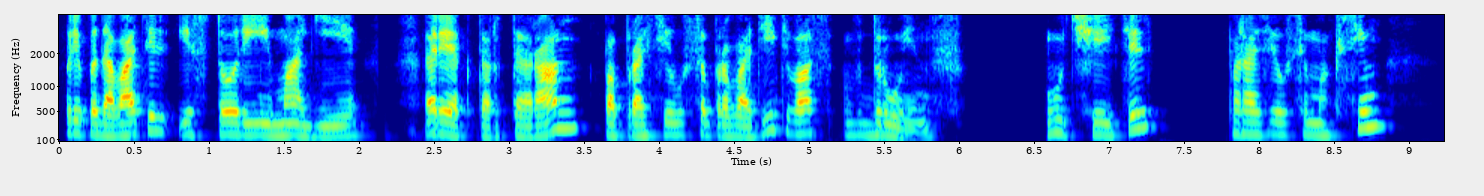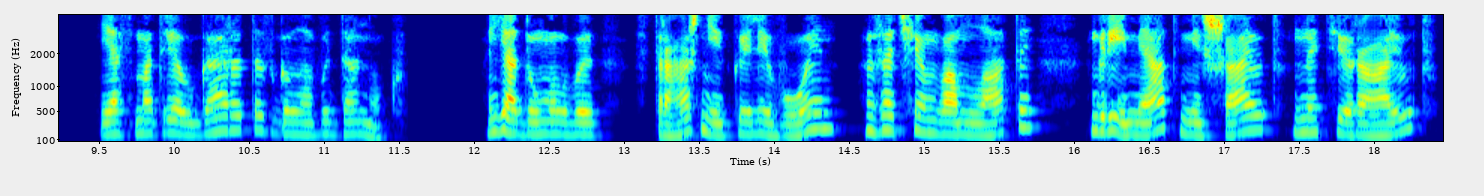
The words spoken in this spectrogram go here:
преподаватель истории магии. Ректор Теран попросил сопроводить вас в Друинс». «Учитель?» — поразился Максим и осмотрел Гаррета с головы до ног. «Я думал, вы стражник или воин. Зачем вам латы? Гремят, мешают, натирают?»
